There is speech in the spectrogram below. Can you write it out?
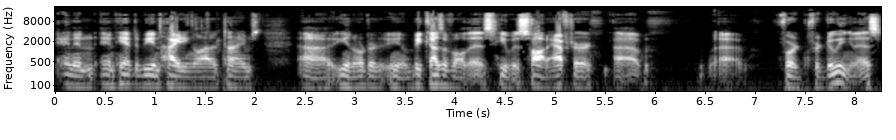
and in, and he had to be in hiding a lot of times, uh, in order you know because of all this he was sought after uh, uh, for for doing this.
